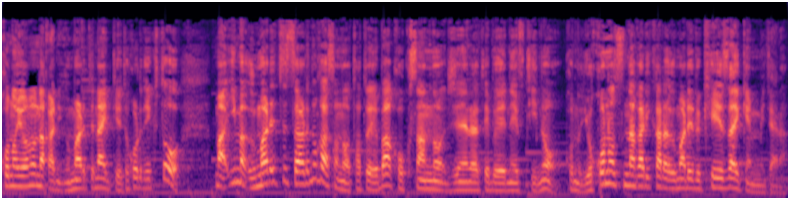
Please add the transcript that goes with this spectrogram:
この世の中に生まれてないっていうところでいくと、まあ今生まれつつあるのが、その、例えば国産のジェネラティブ NFT のこの横のつながりから生まれる経済圏みたいな、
